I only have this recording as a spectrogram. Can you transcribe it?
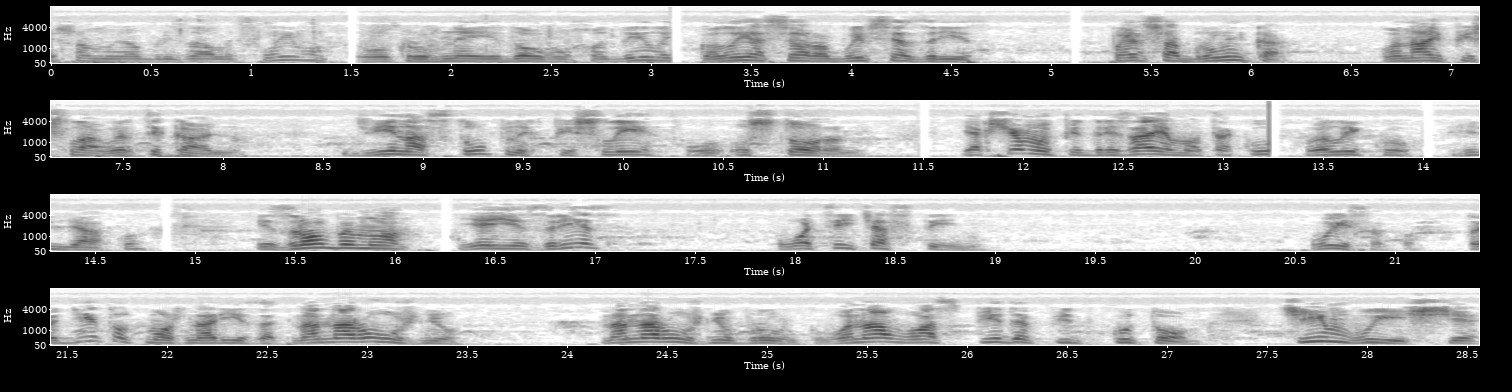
Тільки що ми обрізали сливу, округ неї довго ходили. Коли ось робився зріз, перша брунька, вона й пішла вертикально. Дві наступних пішли у, у сторону. Якщо ми підрізаємо таку велику гілляку і зробимо її зріз в оцій частині високо, тоді тут можна різати на наружню, на наружню бруньку. Вона у вас піде під кутом. Чим вище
